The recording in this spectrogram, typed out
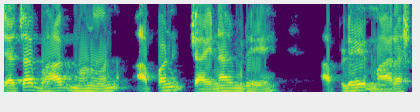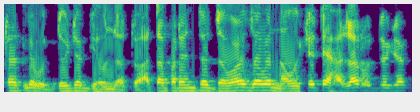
त्याचा भाग म्हणून आपण चायनामध्ये आपले महाराष्ट्रातले उद्योजक घेऊन जातो. आतापर्यंत जवळजवळ नऊशे ते हजार उद्योजक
